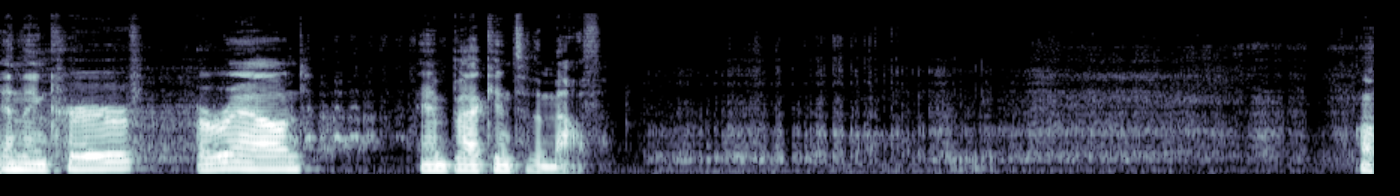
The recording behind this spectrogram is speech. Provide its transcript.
and then curve around and back into the mouth.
